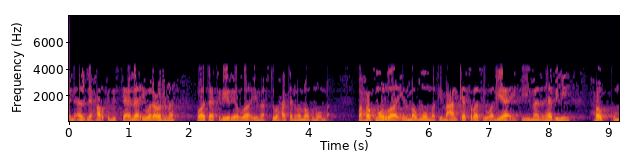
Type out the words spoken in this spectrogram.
من أجل حرف الاستعلاء والعجمة وتكرير الراء مفتوحة ومضمومة. وحكم الراء المضمومة مع الكسرة والياء في مذهبه حكم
